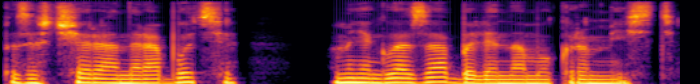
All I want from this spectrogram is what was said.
Позавчера на работе у меня глаза были на мокром месте.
